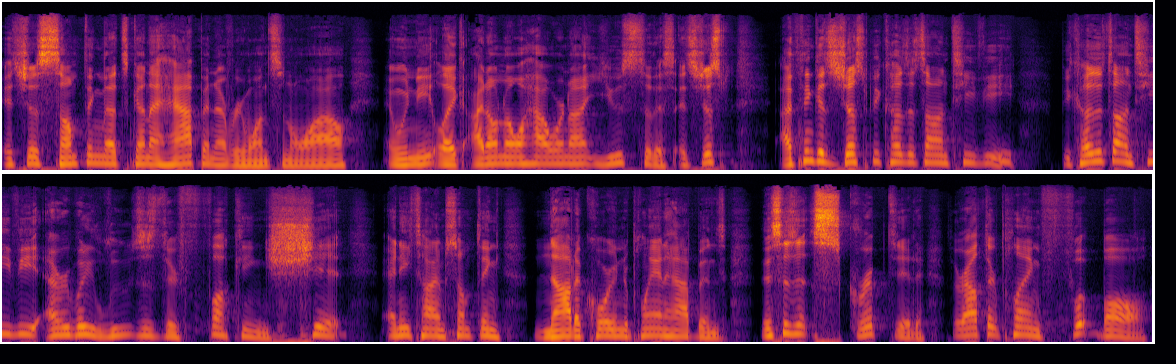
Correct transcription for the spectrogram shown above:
it's just something that's going to happen every once in a while, and we need like I don't know how we're not used to this. It's just I think it's just because it's on TV because it's on TV, everybody loses their fucking shit anytime something not according to plan happens. This isn't scripted. They're out there playing football.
